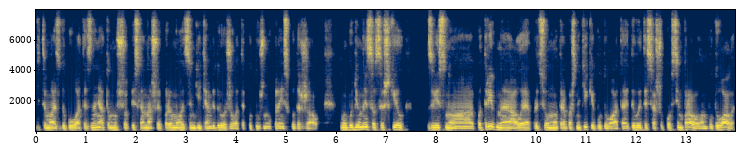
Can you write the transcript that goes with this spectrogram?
діти мають здобувати знання, тому що після нашої перемоги цим дітям відроджувати потужну українську державу. Тому будівництво цих шкіл звісно, потрібне, але при цьому треба ж не тільки будувати, а й дивитися, щоб по всім правилам будували,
